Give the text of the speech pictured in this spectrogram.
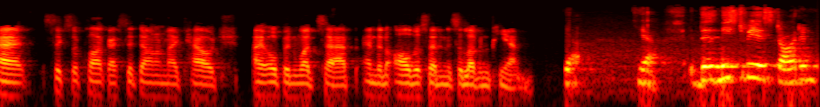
at six o'clock I sit down on my couch, I open WhatsApp, and then all of a sudden it's 11 p.m. Yeah. Yeah, there needs to be a start and,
